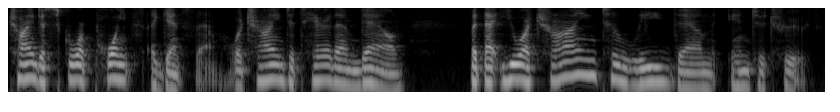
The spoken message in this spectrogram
trying to score points against them or trying to tear them down, but that you are trying to lead them into truth.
